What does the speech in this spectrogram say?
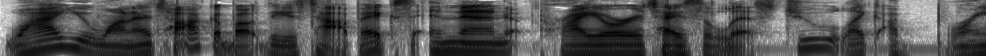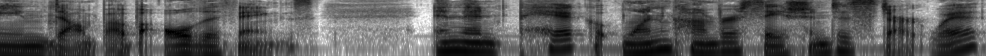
why you want to talk about these topics, and then prioritize the list. Do like a brain dump of all the things. And then pick one conversation to start with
